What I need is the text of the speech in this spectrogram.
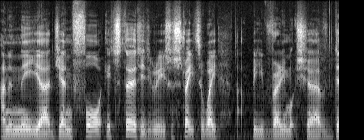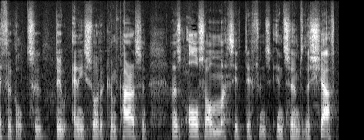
and in the uh, Gen 4 it's 30 degrees, so straight away that'd be very much uh, difficult to do any sort of comparison. And there's also a massive difference in terms of the shaft.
